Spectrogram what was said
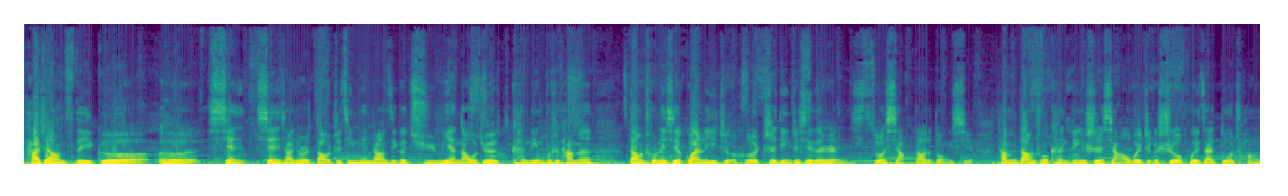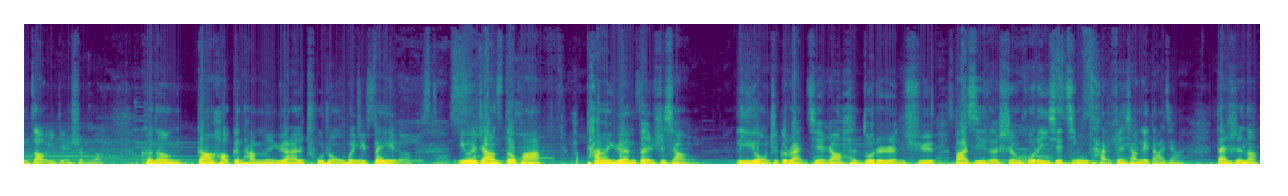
他这样子的一个呃现现象，就是导致今天这样子一个局面呢，我觉得肯定不是他们当初那些管理者和制定这些的人所想到的东西。他们当初肯定是想要为这个社会再多创造一点什么，可能刚好跟他们原来的初衷违背了，因为这样子的话，他们原本是想。利用这个软件，让很多的人去把自己的生活的一些精彩分享给大家，但是呢，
